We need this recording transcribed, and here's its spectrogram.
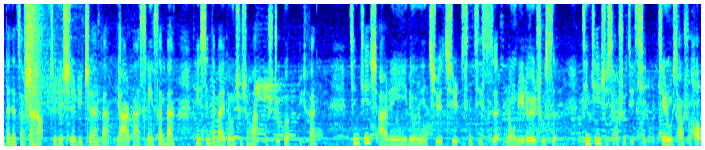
大家早上好，这里是荔枝 FM 幺二八四零三八，听心的脉动说说话，我是主播雨帆。今天是二零一六年七月七日，星期四，农历六月初四。今天是小暑节气，进入小暑后，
